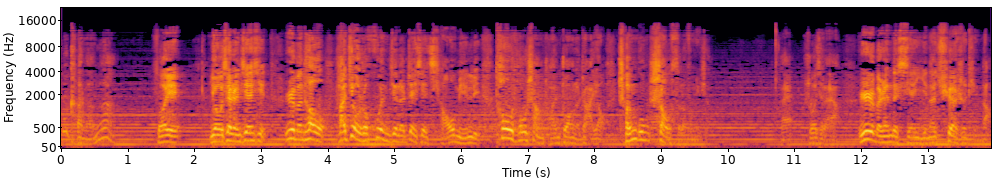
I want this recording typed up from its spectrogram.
不可能啊！所以，有些人坚信日本特务他就是混进了这些侨民里，偷偷上船装了炸药，成功烧死了冯玉祥。哎，说起来啊，日本人的嫌疑那确实挺大。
